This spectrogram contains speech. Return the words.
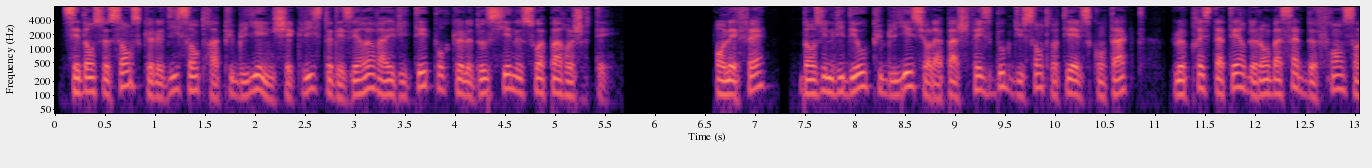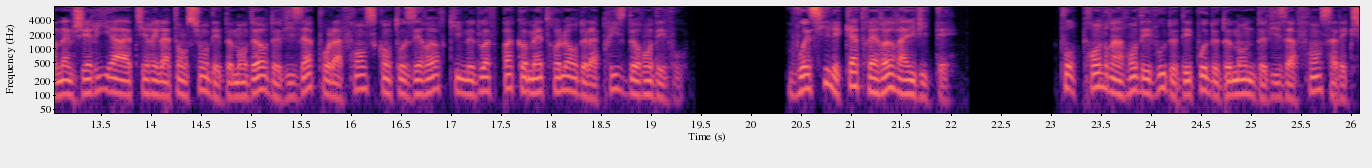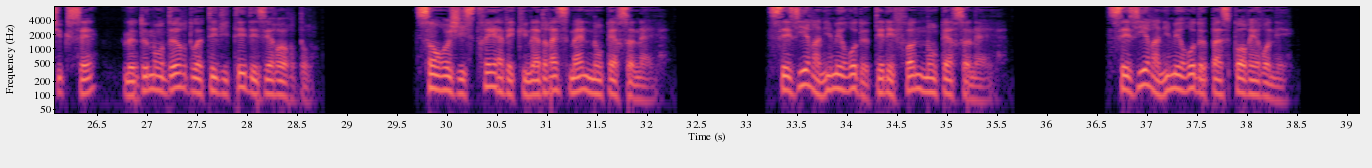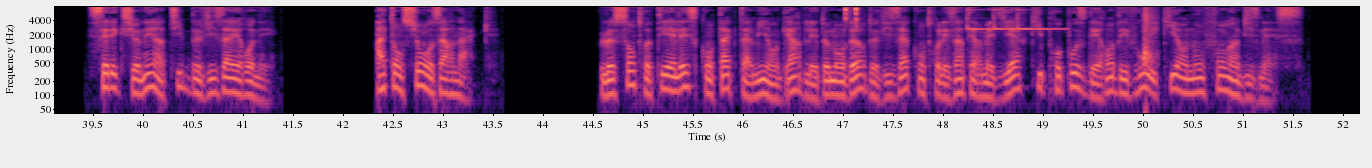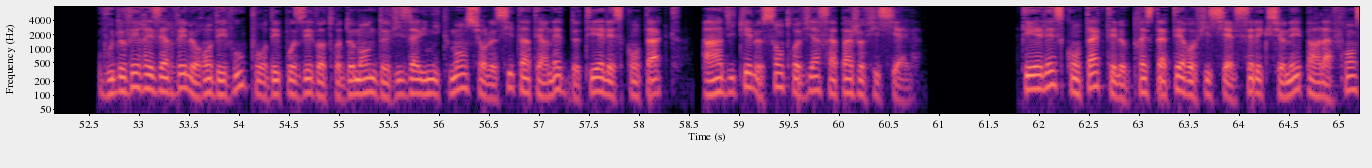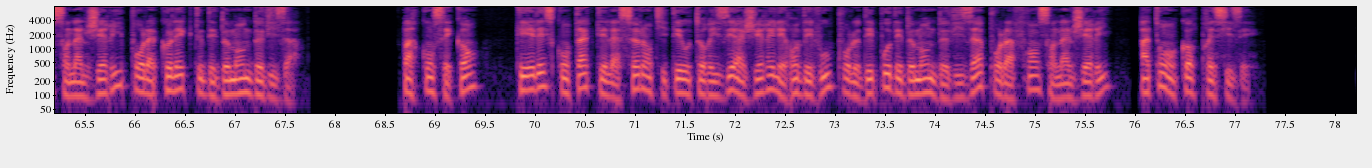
C'est dans ce sens que le dit centre a publié une checklist des erreurs à éviter pour que le dossier ne soit pas rejeté. En effet, dans une vidéo publiée sur la page Facebook du centre TLS Contact, le prestataire de l'ambassade de France en Algérie a attiré l'attention des demandeurs de visa pour la France quant aux erreurs qu'ils ne doivent pas commettre lors de la prise de rendez-vous. Voici les quatre erreurs à éviter. Pour prendre un rendez-vous de dépôt de demande de visa France avec succès, le demandeur doit éviter des erreurs dont s'enregistrer avec une adresse mail non personnelle. Saisir un numéro de téléphone non personnel. Saisir un numéro de passeport erroné. Sélectionner un type de visa erroné. Attention aux arnaques. Le centre TLS Contact a mis en garde les demandeurs de visa contre les intermédiaires qui proposent des rendez-vous et qui en ont font un business. Vous devez réserver le rendez-vous pour déposer votre demande de visa uniquement sur le site internet de TLS Contact, a indiqué le centre via sa page officielle. TLS Contact est le prestataire officiel sélectionné par la France en Algérie pour la collecte des demandes de visa. Par conséquent, TLS Contact est la seule entité autorisée à gérer les rendez-vous pour le dépôt des demandes de visa pour la France en Algérie, a-t-on encore précisé.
